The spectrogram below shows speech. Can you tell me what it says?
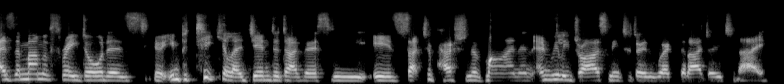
as the mum of three daughters, you know, in particular, gender diversity is such a passion of mine and, and really drives me to do the work that I do today.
